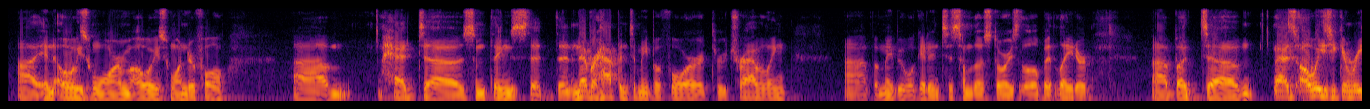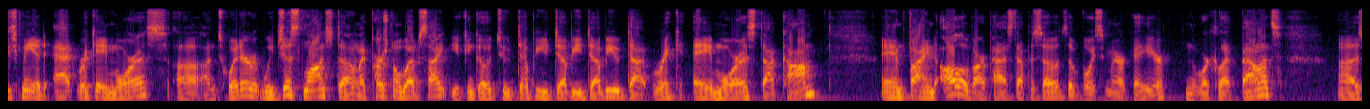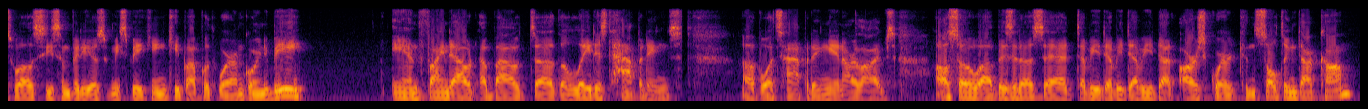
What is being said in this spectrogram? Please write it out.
uh, and always warm, always wonderful. Um, had some things that, that never happened to me before through traveling, but maybe we'll get into some of those stories a little bit later. Uh, but um, as always, you can reach me at, at Rick A. Morris uh, on Twitter. We just launched uh, my personal website. You can go to www.rickamorris.com and find all of our past episodes of Voice America here in the Work Life Balance, uh, as well as see some videos of me speaking, keep up with where I'm going to be, and find out about uh, the latest happenings of what's happening in our lives. Also, visit us at www.rsquaredconsulting.com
